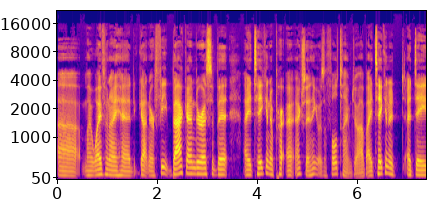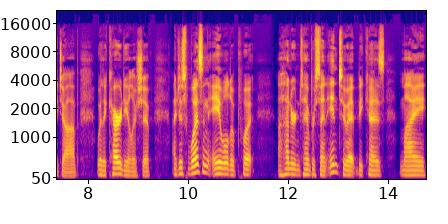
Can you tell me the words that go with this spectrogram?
uh, my wife and I had gotten our feet back under us a bit. I had taken a, uh, actually, I think it was a full time job. I had taken a, a day job with a car dealership I just wasn't able to put 110% into it because my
